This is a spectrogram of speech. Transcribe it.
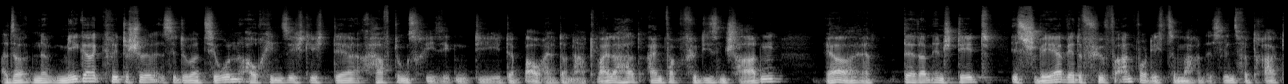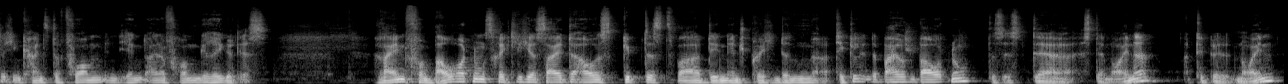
Also eine mega kritische Situation auch hinsichtlich der Haftungsrisiken, die der Bauherr dann hat, weil er halt einfach für diesen Schaden, ja, der dann entsteht, ist schwer, wer dafür verantwortlich zu machen ist, wenn es vertraglich in keinster Form, in irgendeiner Form geregelt ist. Rein von bauordnungsrechtlicher Seite aus gibt es zwar den entsprechenden Artikel in der Bayerischen Bauordnung, das ist der, ist der neune, Artikel 9.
